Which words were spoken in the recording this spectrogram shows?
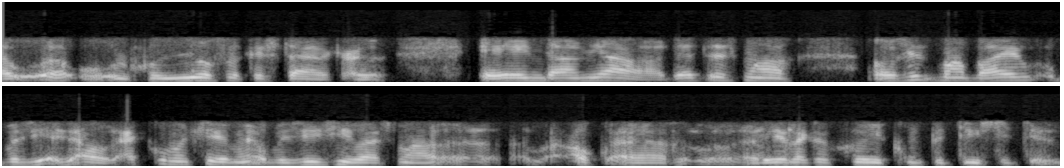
uh, ongelooflike sterk ou. En dan ja, dit is maar ons het maar baie oppositie al ek kom ek sê my oppositie was maar uh, ook 'n uh, redelike goeie kompetisie toe.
